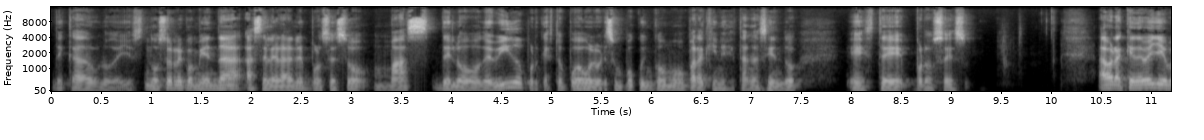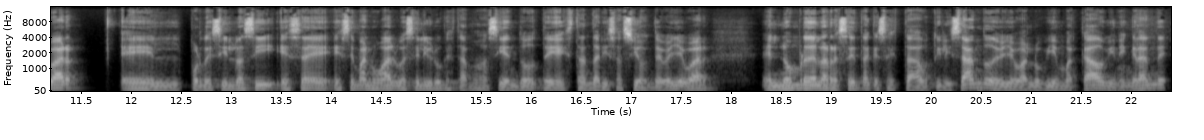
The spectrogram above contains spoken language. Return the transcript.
de cada uno de ellos. No se recomienda acelerar el proceso más de lo debido porque esto puede volverse un poco incómodo para quienes están haciendo este proceso. Ahora, ¿qué debe llevar el, por decirlo así, ese, ese manual o ese libro que estamos haciendo de estandarización? Debe llevar el nombre de la receta que se está utilizando, debe llevarlo bien marcado, bien en grande.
